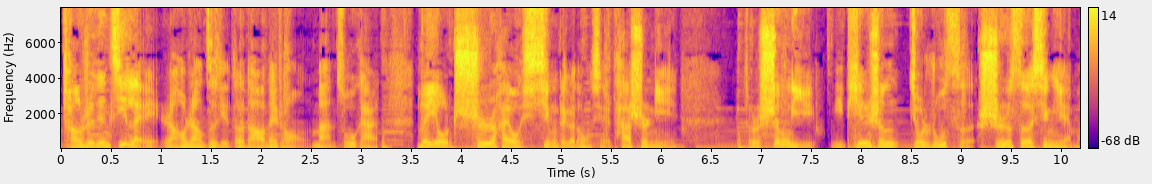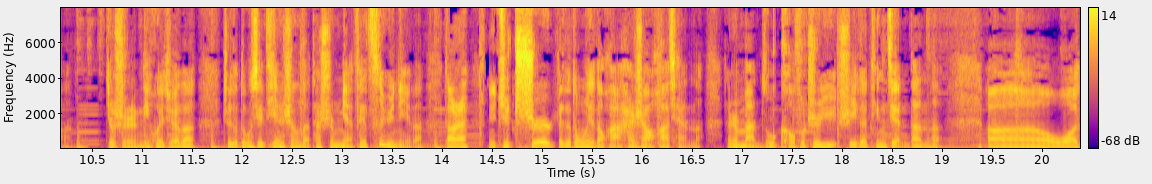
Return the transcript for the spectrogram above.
长时间积累，然后让自己得到那种满足感。唯有吃还有性这个东西，它是你。就是生理，你天生就如此，食色性也嘛。就是你会觉得这个东西天生的，它是免费赐予你的。当然，你去吃这个东西的话，还是要花钱的。但是满足口腹之欲是一个挺简单的。呃，我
